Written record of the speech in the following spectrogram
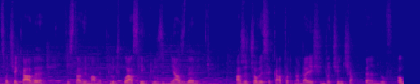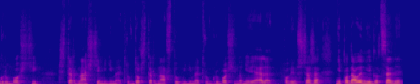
Co ciekawe, w zestawie mamy klucz płaski, klucz z gniazdem, a rzeczowy sekator nadaje się do cięcia pędów o grubości 14 mm do 14 mm grubości. No niewiele, powiem szczerze, nie podałem jego ceny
